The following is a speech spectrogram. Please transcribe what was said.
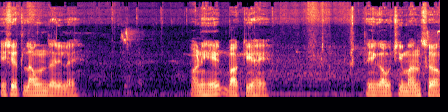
हे शेत लावून झालेलं आहे. आणि हे बाकी आहे. ते गावची माणसं.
